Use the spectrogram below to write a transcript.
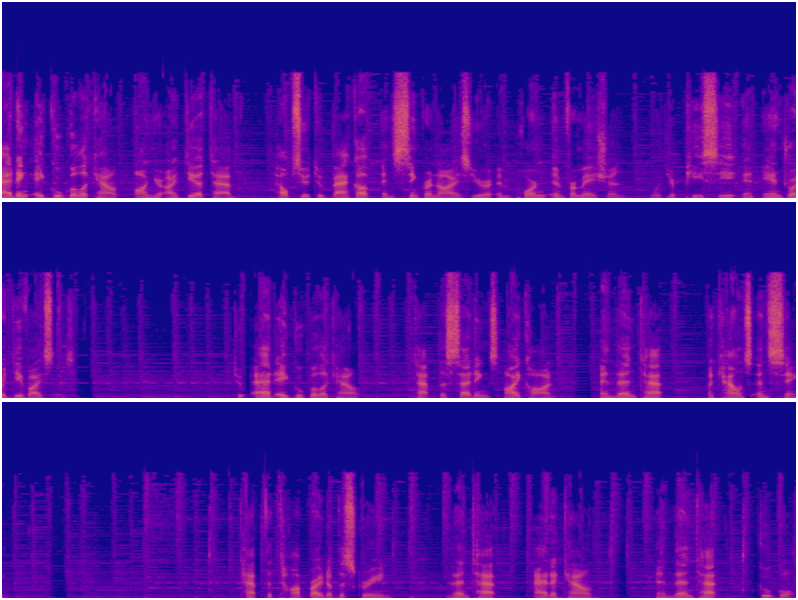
Adding a Google account on your IdeaTab helps you to back up and synchronize your important information with your PC and Android devices. To add a Google account, tap the Settings icon and then tap Accounts and Sync. Tap the top right of the screen, then tap Add Account, and then tap Google.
